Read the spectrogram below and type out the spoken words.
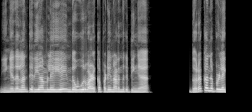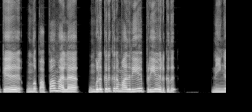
நீங்க இதெல்லாம் தெரியாமலேயே இந்த ஊர் வழக்கப்படி நடந்துகிட்டீங்க. துரக்கண்ண பிள்ளைக்கு உங்க பப்பா மேல உங்களுக்கு இருக்கிற மாதிரியே பிரியம் இருக்குது. நீங்க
